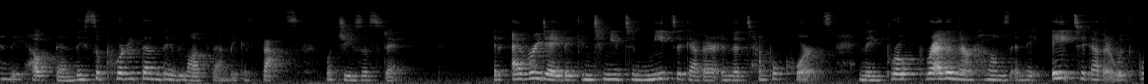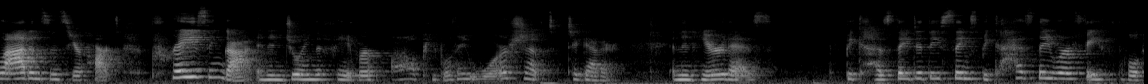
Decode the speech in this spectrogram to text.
and they helped them. They supported them, they loved them because that's what Jesus did. And every day they continued to meet together in the temple courts and they broke bread in their homes and they ate together with glad and sincere hearts, praising God and enjoying the favor of all people. They worshiped together. And then here it is because they did these things, because they were faithful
